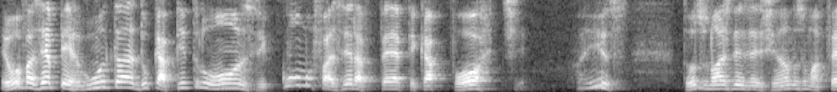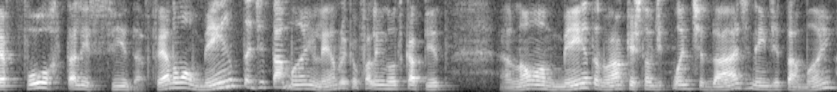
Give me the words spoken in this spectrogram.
Eu vou fazer a pergunta do capítulo 11: Como fazer a fé ficar forte? Não é isso? Todos nós desejamos uma fé fortalecida. A fé não aumenta de tamanho, lembra que eu falei no outro capítulo? Ela não aumenta, não é uma questão de quantidade nem de tamanho.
